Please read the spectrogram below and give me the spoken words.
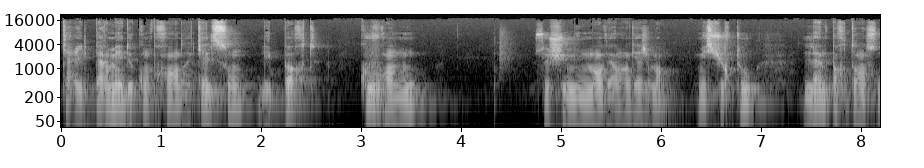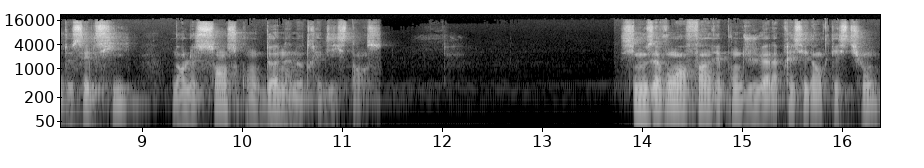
car il permet de comprendre quelles sont les portes qu'ouvrent en nous ce cheminement vers l'engagement, mais surtout l'importance de celle-ci dans le sens qu'on donne à notre existence. Si nous avons enfin répondu à la précédente question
